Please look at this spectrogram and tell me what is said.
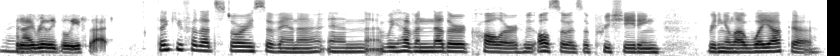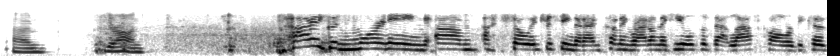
Right. And I really believe that. Thank you for that story, Savannah. And we have another caller who also is appreciating reading aloud. Wayaka, um, you're on. Hi, good morning. Um, it's so interesting that I'm coming right on the heels of that last caller because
